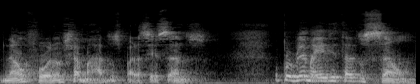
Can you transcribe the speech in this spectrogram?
não foram chamados para ser santos. O problema é de tradução.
